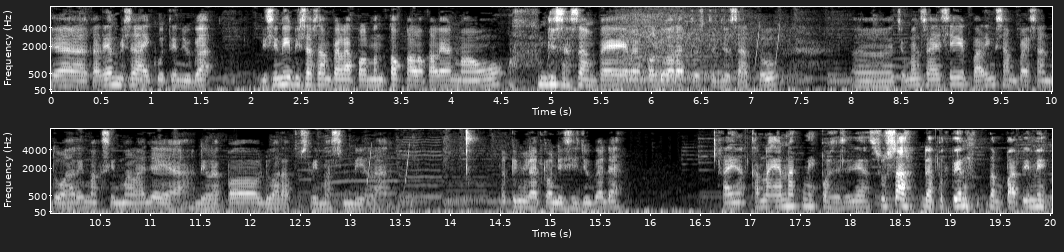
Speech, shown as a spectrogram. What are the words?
ya kalian bisa ikutin juga. Di sini bisa sampai level mentok kalau kalian mau. Bisa sampai level 271 e, cuman saya sih paling sampai santuari maksimal aja ya di level 259 tapi ngeliat kondisi juga dah. Kayak karena enak nih posisinya. Susah dapetin tempat ini.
